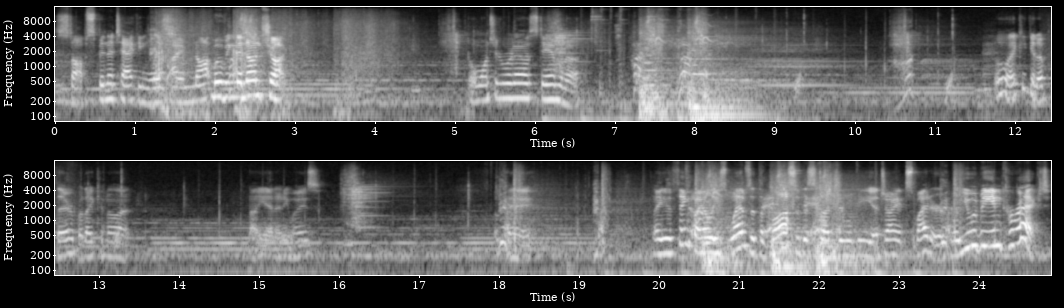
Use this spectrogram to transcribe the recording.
Stop spin attacking, Link. I am not moving the nunchuck. Don't want you to run out of stamina. Oh, I could get up there, but I cannot. Not yet, anyways. Okay. Now you'd think by all these webs that the boss of this dungeon would be a giant spider. Well, you would be incorrect.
